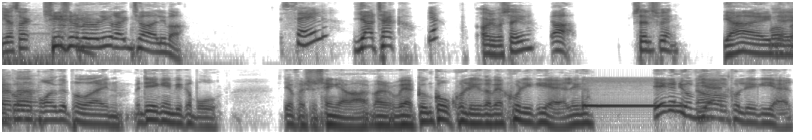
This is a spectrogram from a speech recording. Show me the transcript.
Ja, tak. Sissel, vil du lige ringe til Oliver? Sale? Ja, tak. Oliver Sale. Ja. Selvsving. Jeg har en, Hvor- jeg er gået og brygget på en, men det er ikke en, vi kan bruge. Derfor så tænker jeg, at man vil være en god kollega, være kollegial, ikke? Ikke en jovial kollegial.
